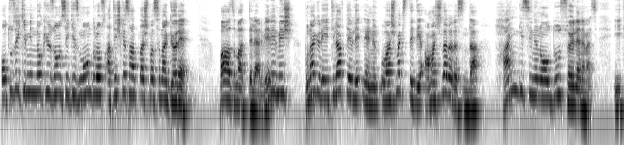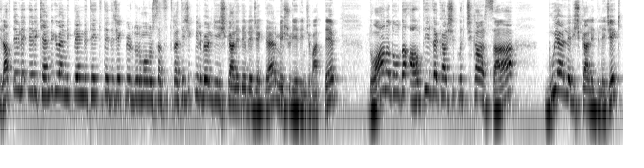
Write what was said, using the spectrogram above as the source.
30 Ekim 1918 Mondros Ateşkes Antlaşması'na göre bazı maddeler verilmiş. Buna göre itilaf devletlerinin ulaşmak istediği amaçlar arasında hangisinin olduğu söylenemez. İtilaf devletleri kendi güvenliklerini tehdit edecek bir durum olursa stratejik bir bölge işgal edebilecekler. Meşhur 7. madde. Doğu Anadolu'da 6 ilde karışıklık çıkarsa bu yerler işgal edilecek.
